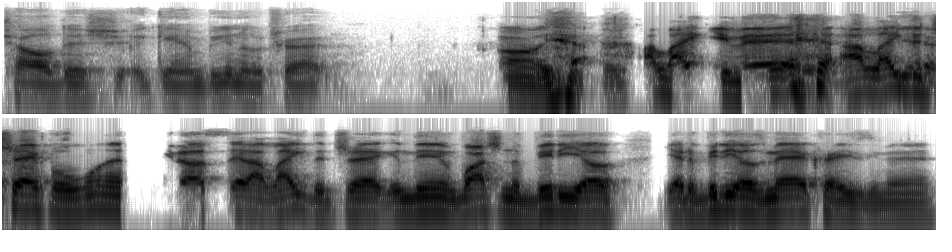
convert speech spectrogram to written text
Childish Gambino track? Oh yeah, I like it, man. I like yeah. the track for one. You know, I said I like the track, and then watching the video, yeah, the video is mad crazy, man.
